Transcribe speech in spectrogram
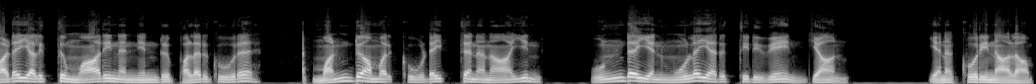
படையளித்து மாறினன் என்று பலர் கூற மண்டு அமர்க்கு உடைத்தனாயின் உண்ட என் முளை அறுத்திடுவேன் யான் எனக் கூறினாளாம்.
